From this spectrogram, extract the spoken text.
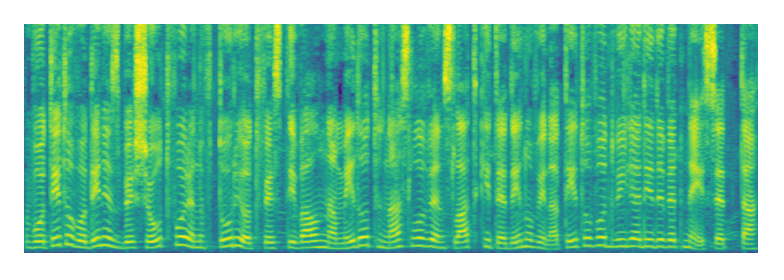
Во Тетово денес беше отворен вториот фестивал на медот насловен Сладките денови на Тетово 2019-та.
